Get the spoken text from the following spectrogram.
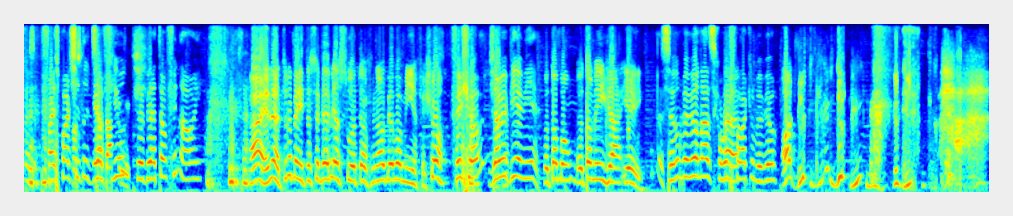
Mas faz parte do desafio beber até o final, hein? Ah, né? Tudo bem, então você bebe a sua até o final, eu bebo a minha, fechou? Fechou? Já bebi a minha. Então tá bom, eu também já. E aí? Você não bebeu nada, você acabou de É. falar que não bebeu. Ó. Ah,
